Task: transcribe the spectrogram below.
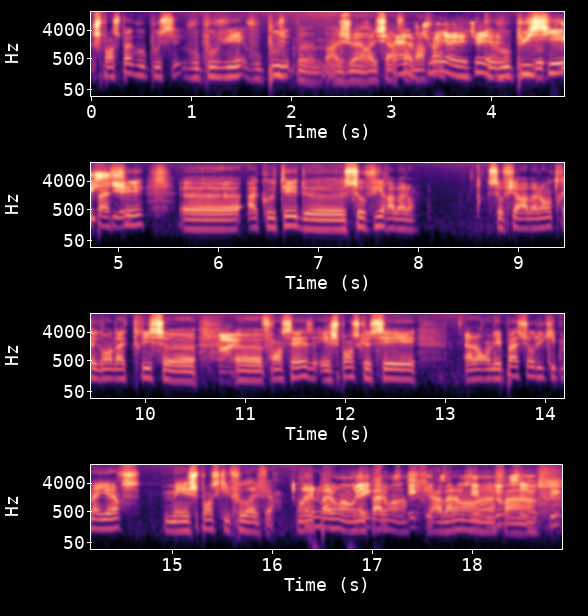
je pense pas que vous poussez, vous pouviez, vous poussez, euh, bah, je vais réussir à faire ma que vous puissiez passer euh, à côté de Sophie Rabalan. Sophie Rabalan, très grande actrice euh, Ouais. euh, française, et je pense que c'est. Alors, on n'est pas sur du Kip Myers, mais je pense qu'il faudrait le faire. On Pas n'est pas loin, on Bah, n'est pas écoute, loin. écoute, Sophie Rabalan, je vais vous euh, lancer un truc.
